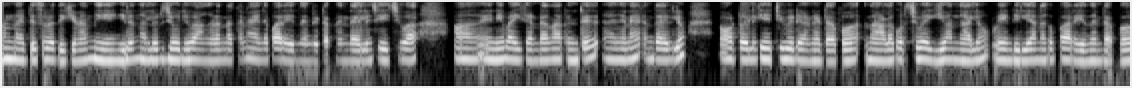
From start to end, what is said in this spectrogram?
നന്നായിട്ട് ശ്രദ്ധിക്കണം. നീയെങ്കിലും നല്ലൊരു ജോലി വാങ്ങണം എന്നൊക്കെ ഞാൻ പറയുന്നുണ്ട് കേട്ടോ അപ്പോൾ എന്തായാലും ചേച്ചി വാ. ഇനി വൈകണ്ടെന്ന് പറഞ്ഞിട്ട് ഇങ്ങനെ എന്തായാലും ഓട്ടോയിൽ കയറ്റി വിടുകയാണ് കേട്ടോ അപ്പോൾ നാളെ കുറച്ച് വൈകി വന്നാലും വേണ്ടില്ല എന്നൊക്കെ പറയുന്നുണ്ട്. അപ്പോൾ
